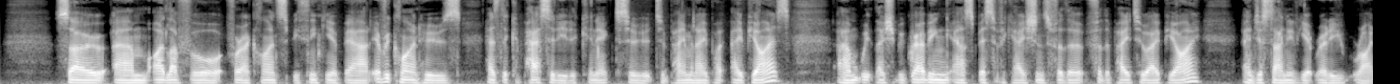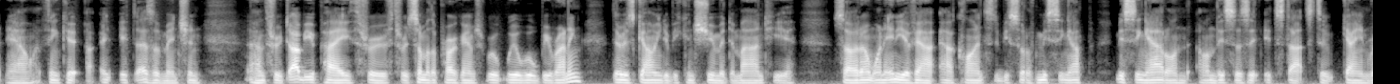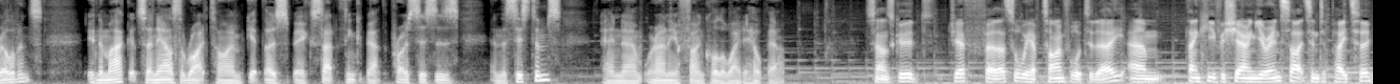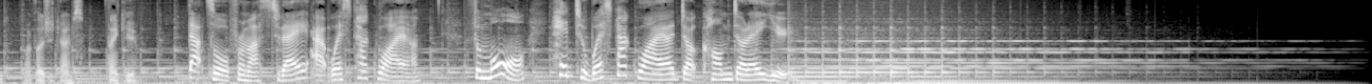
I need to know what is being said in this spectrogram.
So um, I'd love for, for our clients to be thinking about every client who's has the capacity to connect to, to payment APIs. Um, we, they should be grabbing our specifications for the for the PayTo API and just starting to get ready right now. I think it, it, it as I mentioned, um, through WPay, through through some of the programs we, we, will be running, there is going to be consumer demand here. So I don't want any of our, our clients to be sort of missing up, missing out on on this as it, it starts to gain relevance in the market. So now's the right time. Get those specs, start to think about the processes and the systems, and um, we're only a phone call away to help out. Sounds good. Jeff, uh, that's all we have time for today. Um, thank you for sharing your insights into PayTo. My pleasure, James. Thank you. That's all from us today at Westpac Wire. For more, head to westpacwire.com.au.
